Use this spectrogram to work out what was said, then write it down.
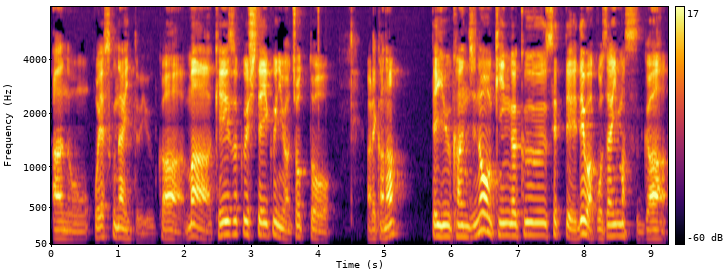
あの、お安くないというか、まあ、継続していくにはちょっと、あれかな？っていう感じの金額設定ではございますが、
